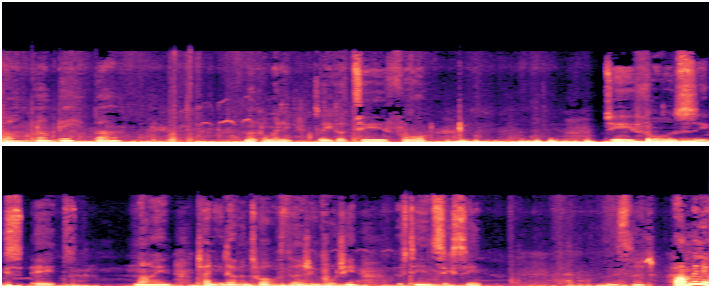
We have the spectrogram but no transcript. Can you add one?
Bum bum. Look how many. So you got two, four, two, four, six, eight, nine, ten, eleven, twelve, thirteen, fourteen, fifteen, sixteen. That's it. How many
